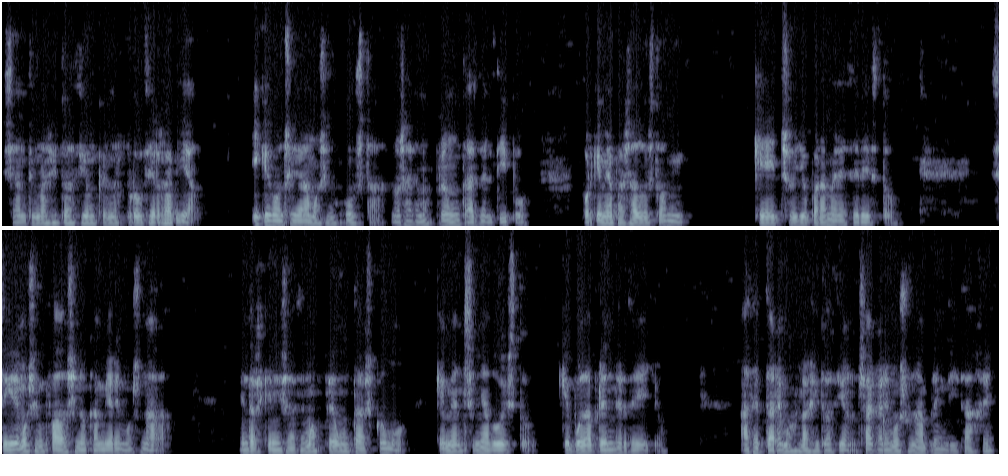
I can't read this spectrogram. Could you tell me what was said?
Si ante una situación que nos produce rabia y que consideramos injusta, nos hacemos preguntas del tipo ¿por qué me ha pasado esto a mí? ¿Qué he hecho yo para merecer esto? Seguiremos enfadados y no cambiaremos nada. Mientras que ni si hacemos preguntas como ¿qué me ha enseñado esto? ¿Qué puedo aprender de ello? Aceptaremos la situación, sacaremos un aprendizaje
